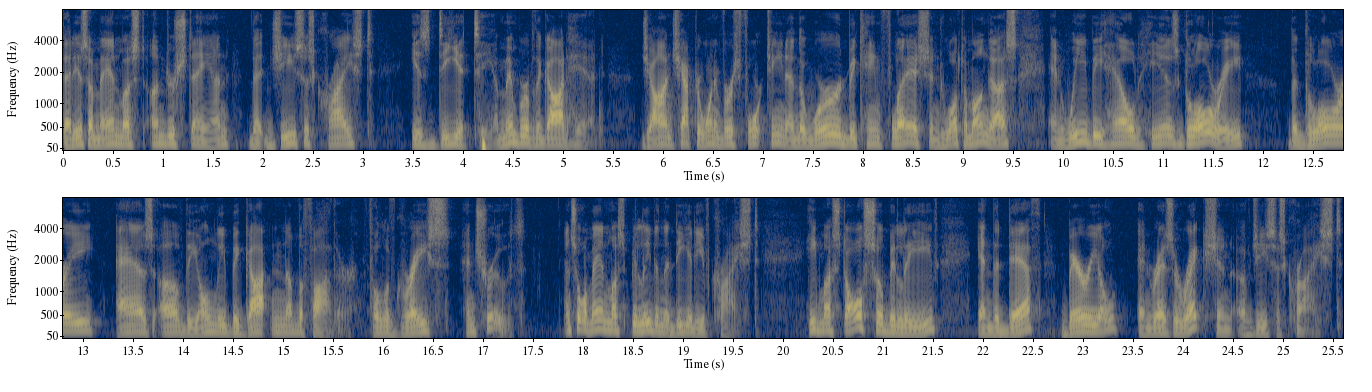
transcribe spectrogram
That is, a man must understand that Jesus Christ is deity, a member of the Godhead. John chapter 1 and verse 14, and the Word became flesh and dwelt among us, and we beheld His glory, the glory as of the only begotten of the Father, full of grace and truth. And so a man must believe in the deity of Christ. He must also believe in the death, burial, and resurrection of Jesus Christ.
